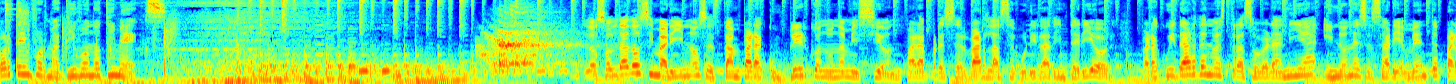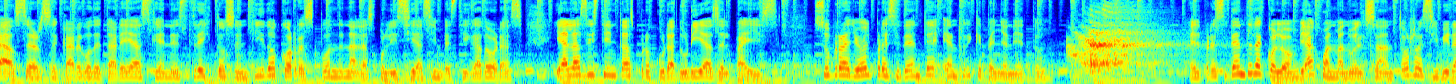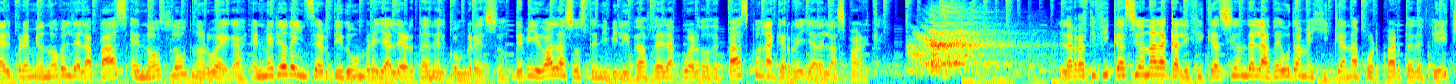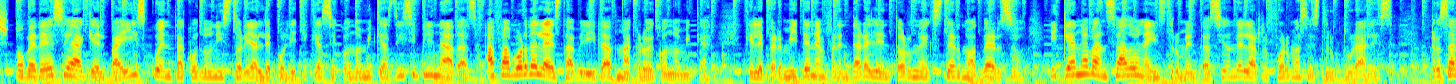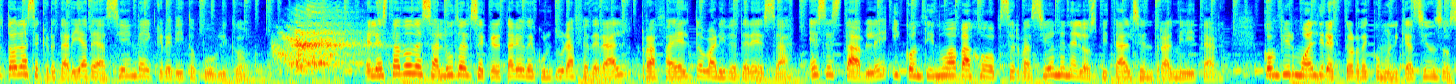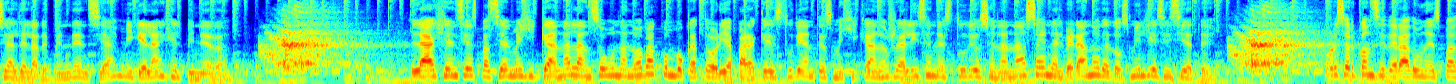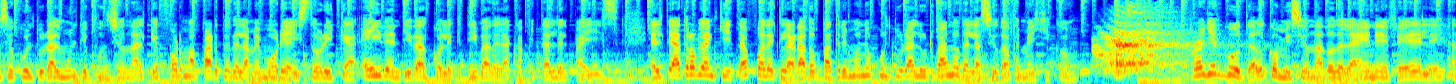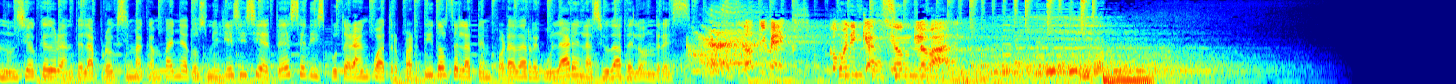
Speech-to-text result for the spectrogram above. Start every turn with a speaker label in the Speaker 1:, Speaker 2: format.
Speaker 1: corte informativo Notimex. Los soldados y marinos están para cumplir con una misión, para preservar la seguridad interior, para cuidar de nuestra soberanía y no necesariamente para hacerse cargo de tareas que en estricto sentido corresponden a las policías investigadoras y a las distintas procuradurías del país, subrayó el presidente Enrique Peña Nieto. El presidente de Colombia, Juan Manuel Santos, recibirá el Premio Nobel de la Paz en Oslo, Noruega, en medio de incertidumbre y alerta en el Congreso, debido a la sostenibilidad del acuerdo de paz con la guerrilla de las FARC. La ratificación a la calificación de la deuda mexicana por parte de Fitch obedece a que el país cuenta con un historial de políticas económicas disciplinadas a favor de la estabilidad macroeconómica, que le permiten enfrentar el entorno externo adverso y que han avanzado en la instrumentación de las reformas estructurales, resaltó la Secretaría de Hacienda y Crédito Público. El estado de salud del secretario de Cultura Federal, Rafael Tovari de Teresa, es estable y continúa bajo observación en el Hospital Central Militar, confirmó el director de Comunicación Social de la dependencia, Miguel Ángel Pineda. La Agencia Espacial Mexicana lanzó una nueva convocatoria para que estudiantes mexicanos realicen estudios en la NASA en el verano de 2017 por ser considerado un espacio cultural multifuncional que forma parte de la memoria histórica e identidad colectiva de la capital del país, el Teatro Blanquita fue declarado Patrimonio Cultural Urbano de la Ciudad de México. Roger Goodell, comisionado de la NFL, anunció que durante la próxima campaña 2017 se disputarán cuatro partidos de la temporada regular en la ciudad de Londres.
Speaker 2: Notimex, Comunicación Global.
